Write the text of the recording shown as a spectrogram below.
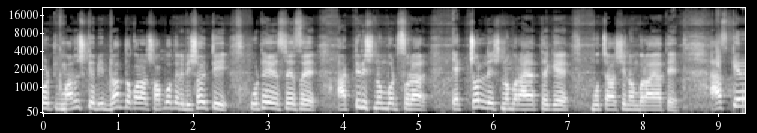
কর্তৃক মানুষকে বিভ্রান্ত করার শপথের বিষয়টি উঠে এসেছে আটত্রিশ নম্বর সুরার একচল্লিশ নম্বর আয়াত থেকে পঁচাশি নম্বর আয়াতে। আজকের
